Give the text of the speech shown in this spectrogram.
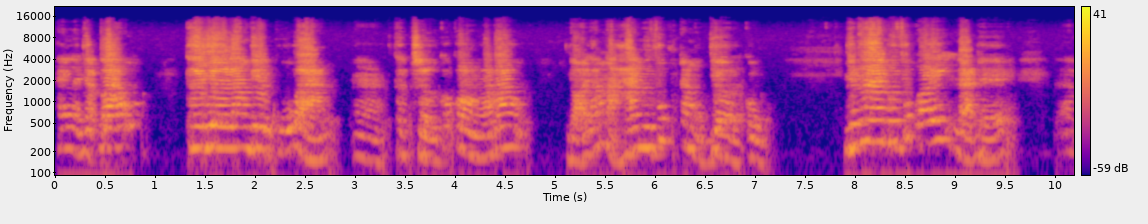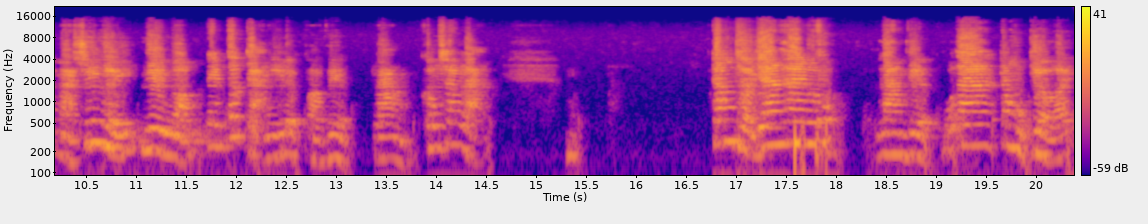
hay là nhật báo. Thời giờ làm việc của bạn à, thực sự có còn là bao? Giỏi lắm là 20 phút trong một giờ là cùng. Nhưng 20 phút ấy là để à, mà suy nghĩ nghiền ngẫm đem tất cả nghị lực vào việc làm không sao lãng trong thời gian 20 phút làm việc của ta trong một giờ ấy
